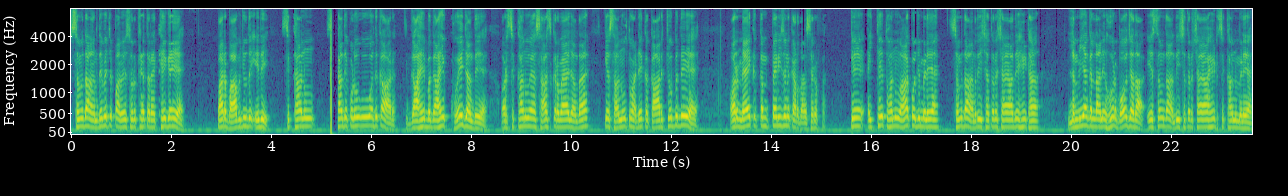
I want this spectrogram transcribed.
ਸੰਵਿਧਾਨ ਦੇ ਵਿੱਚ ਭਾਵੇਂ ਸੁਰੱਖਿਅਤ ਰੱਖੇ ਗਏ ਹੈ ਪਰ ਬਾਵਜੂਦ ਇਹਦੇ ਸਿੱਖਾਂ ਨੂੰ, ਸਿੱਖਾਂ ਦੇ ਕੋਲੋਂ ਉਹ ਅਧਿਕਾਰ ਗਾਹੇ ਬਗਾਹੇ ਖੋਏ ਜਾਂਦੇ ਹੈ ਔਰ ਸਿੱਖਾਂ ਨੂੰ ਅਹਿਸਾਸ ਕਰਵਾਇਆ ਜਾਂਦਾ ਕਿ ਸਾਨੂੰ ਤੁਹਾਡੇ ਕਕਾਰ ਚੁੱਭਦੇ ਹੈ ਔਰ ਮੈਂ ਇੱਕ ਕੰਪੈਰੀਜ਼ਨ ਕਰਦਾ ਸਿਰਫ ਕਿ ਇੱਥੇ ਤੁਹਾਨੂੰ ਆਹ ਕੁਝ ਮਿਲਿਆ ਸੰਵਿਧਾਨ ਦੀ ਛਤਰ ਛਾਇਆ ਦੇ ਹੇਠਾਂ। ਲੰਮੀਆਂ ਗੱਲਾਂ ਨੇ, ਹੋਰ ਬਹੁਤ ਜ਼ਿਆਦਾ ਇਸ ਸੰਵਿਧਾਨ ਦੀ ਛਤਰ ਛਾਇਆ ਹੇਠ ਸਿੱਖਾਂ ਨੂੰ ਮਿਲਿਆ।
